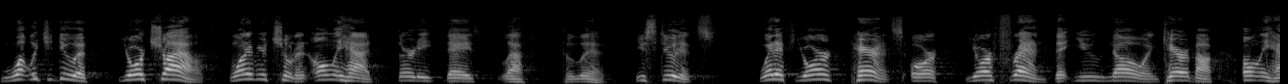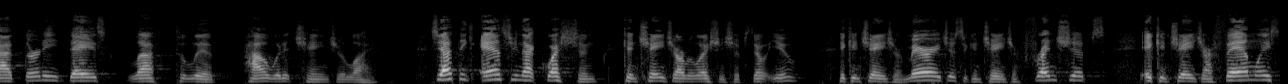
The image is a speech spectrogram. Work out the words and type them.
What would you do if your child, one of your children, only had 30 days left to live? You students, what if your parents or your friend that you know and care about only had 30 days left to live, how would it change your life? See, I think answering that question can change our relationships, don't you? It can change our marriages, it can change our friendships, it can change our families.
